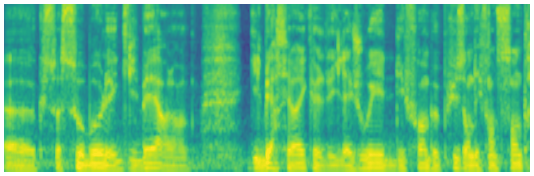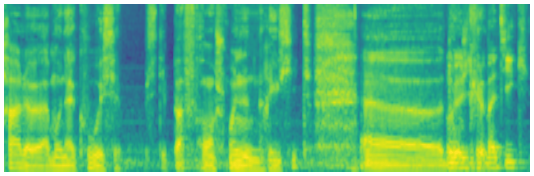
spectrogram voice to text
Que ce soit Sobol et Gilbert. Alors, Gilbert, c'est vrai qu'il a joué des fois un peu plus en défense centrale à Monaco et c'était pas franchement une réussite. Euh, donc diplomatique.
